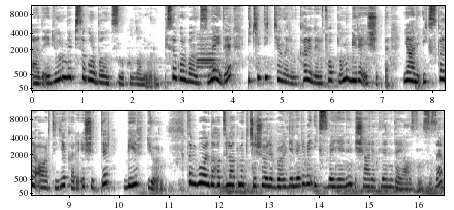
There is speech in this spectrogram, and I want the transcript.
elde ediyorum ve Pisagor bağıntısını kullanıyorum. Pisagor bağıntısı neydi? İki dik kenarın kareleri toplamı 1'e eşitti. Yani x kare artı y kare eşittir 1 diyorum. Tabi bu arada hatırlatmak için şöyle bölgeleri ve x ve y'nin işaretlerini de yazdım size.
